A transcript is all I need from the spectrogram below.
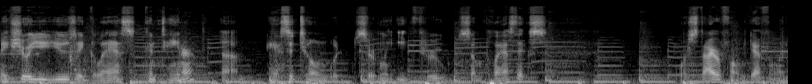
Make sure you use a glass container. Um, acetone would certainly eat through some plastics, or styrofoam definitely.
